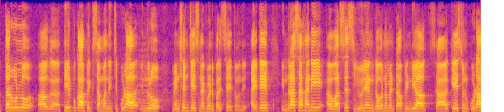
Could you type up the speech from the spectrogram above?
ఉత్తర్వుల్లో తీర్పు కాపీకి సంబంధించి కూడా ఇందులో మెన్షన్ చేసినటువంటి పరిస్థితి అయితే ఉంది. అయితే Indira Sahani versus union government of India కేసును కూడా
